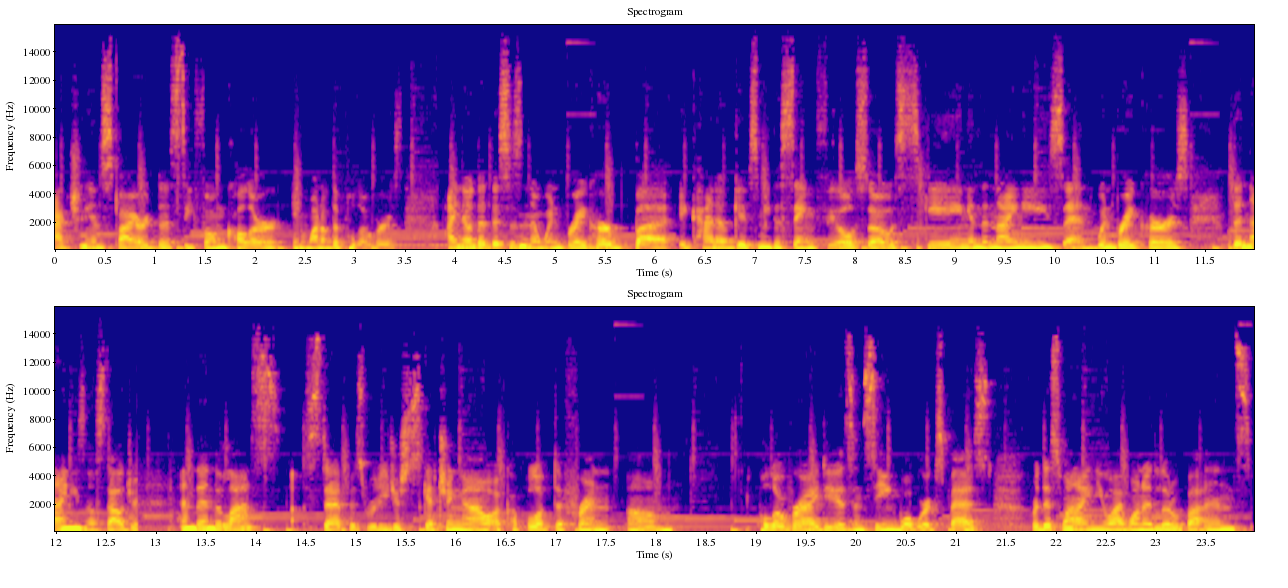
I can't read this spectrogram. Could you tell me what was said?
actually inspired the seafoam color in one of the pullovers. I know that this isn't a windbreaker, but it kind of gives me the same feel. So skiing in the 90s and windbreakers, the 90s nostalgia. And then the last step is really just sketching out a couple of different um, pullover ideas and seeing what works best. For this one, I knew I wanted little buttons.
